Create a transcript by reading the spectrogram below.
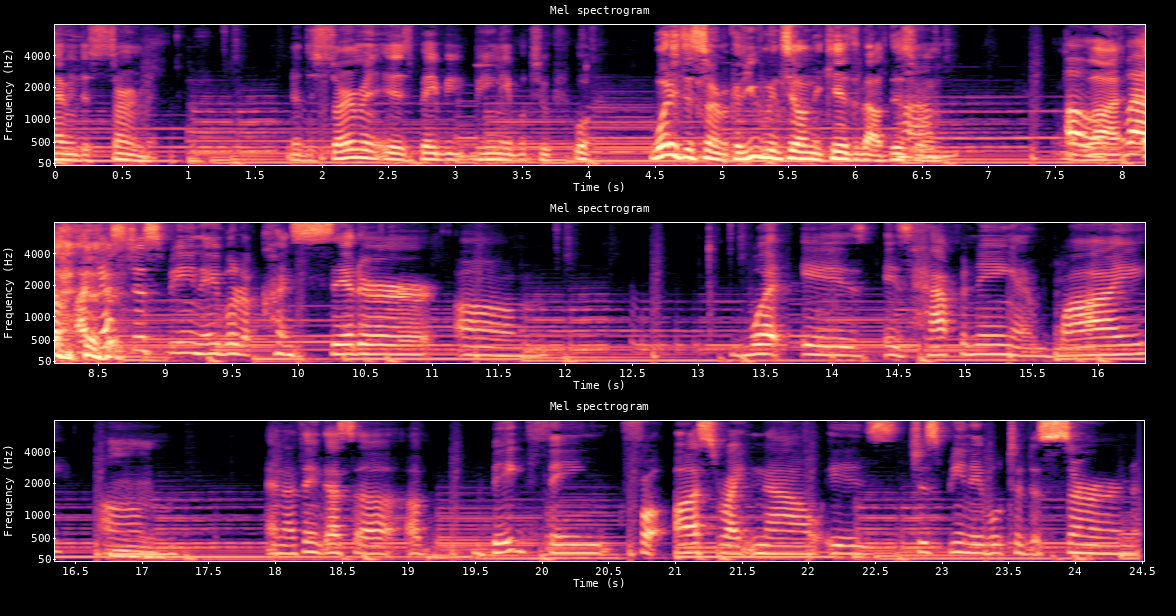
having discernment. You know, discernment is baby being able to well, what is discernment? Because you've been telling the kids about this Um, one Oh, well, I guess just being able to consider um, what is is happening and why. Um, And I think that's a, a big thing for us right now is just being able to discern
